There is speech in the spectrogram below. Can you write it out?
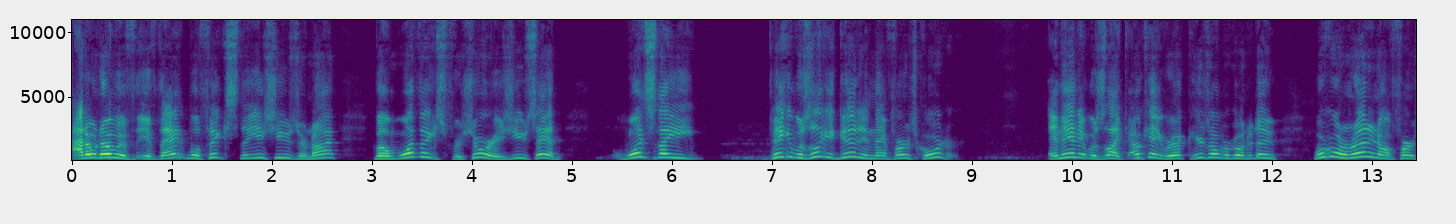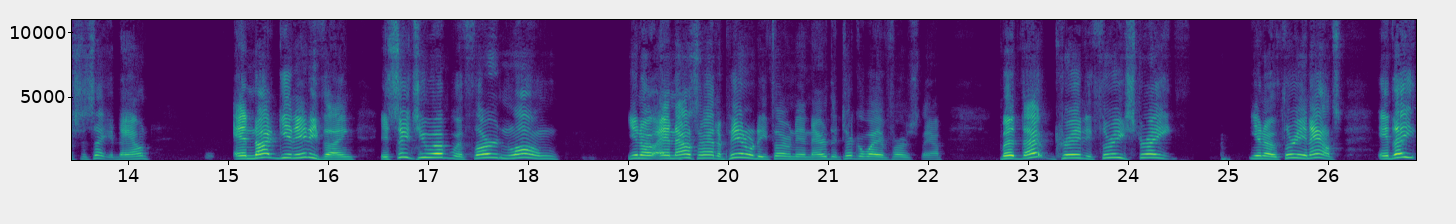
I don't know if if that will fix the issues or not. But one thing's for sure, as you said, once they Pickett was looking good in that first quarter. And then it was like, okay, Rook, here's what we're going to do. We're going to run it on first and second down and not get anything. It sets you up with third and long, you know, and also had a penalty thrown in there that took away a first down. But that created three straight, you know, three and outs. And they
